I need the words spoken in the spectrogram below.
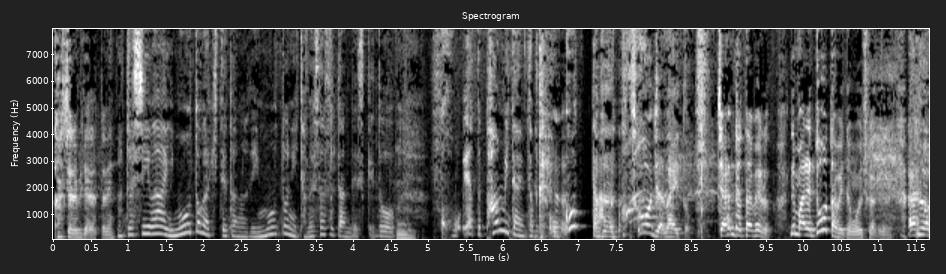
カステラみたいだったね。私は妹が来てたので妹に食べさせたんですけど、こうやってパンみたいに食べて怒った。そうじゃないと。ちゃんと食べる。でもあれどう食べても美味しかったよね。あの、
